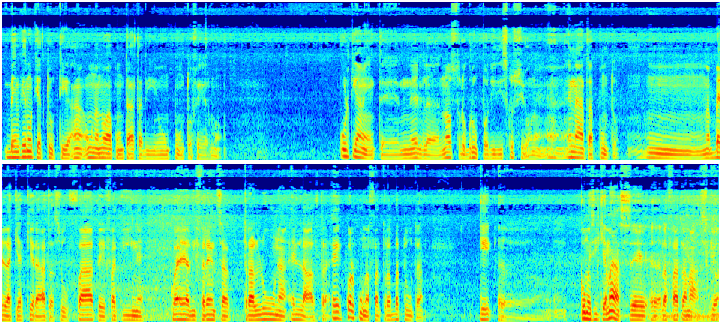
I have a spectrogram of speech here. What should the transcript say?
Benvenuti a tutti a una nuova puntata di Un punto fermo. Ultimamente nel nostro gruppo di discussione eh, è nata appunto una bella chiacchierata su fate, fatine, qual è la differenza tra l'una e l'altra. E qualcuno ha fatto la battuta che eh, come si chiamasse eh, la fata maschio,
